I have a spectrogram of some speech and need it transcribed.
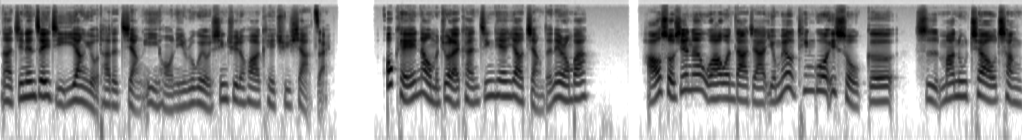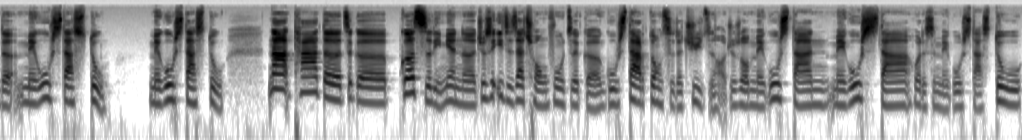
那今天这一集一样有它的讲义哈，你如果有兴趣的话，可以去下载。OK，那我们就来看今天要讲的内容吧。好，首先呢，我要问大家有没有听过一首歌是 Manu Chao 唱的 Me gustas tú，Me gustas tú。那它的这个歌词里面呢，就是一直在重复这个 gustar 动词的句子哈，就是说 me gustan, me gusta，或者是 me gustas tú。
